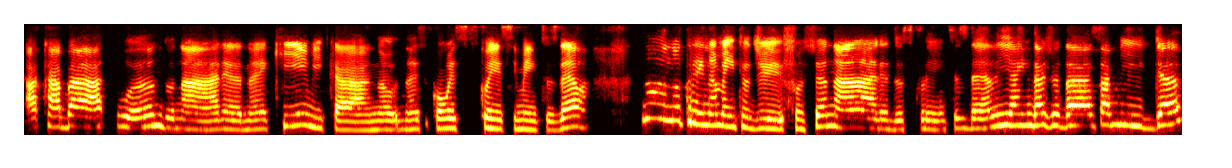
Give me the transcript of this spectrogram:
acaba atuando na área né, química, no, com esses conhecimentos dela, no, no, treinamento de funcionária, dos clientes dela, e ainda ajuda as amigas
